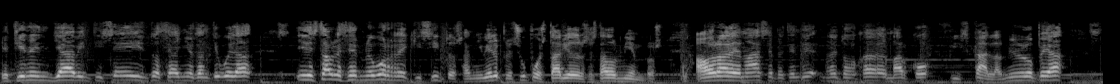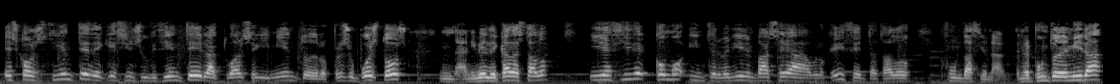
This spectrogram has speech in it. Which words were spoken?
que tienen ya 26, 12 años de antigüedad y de establecer nuevos requisitos a nivel presupuestario de los Estados miembros. Ahora además se pretende retocar el marco fiscal. La Unión Europea es consciente de que es insuficiente el actual seguimiento de los presupuestos a nivel de cada Estado y decide cómo intervenir en base a lo que dice el Tratado Fundacional. En el punto de mira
